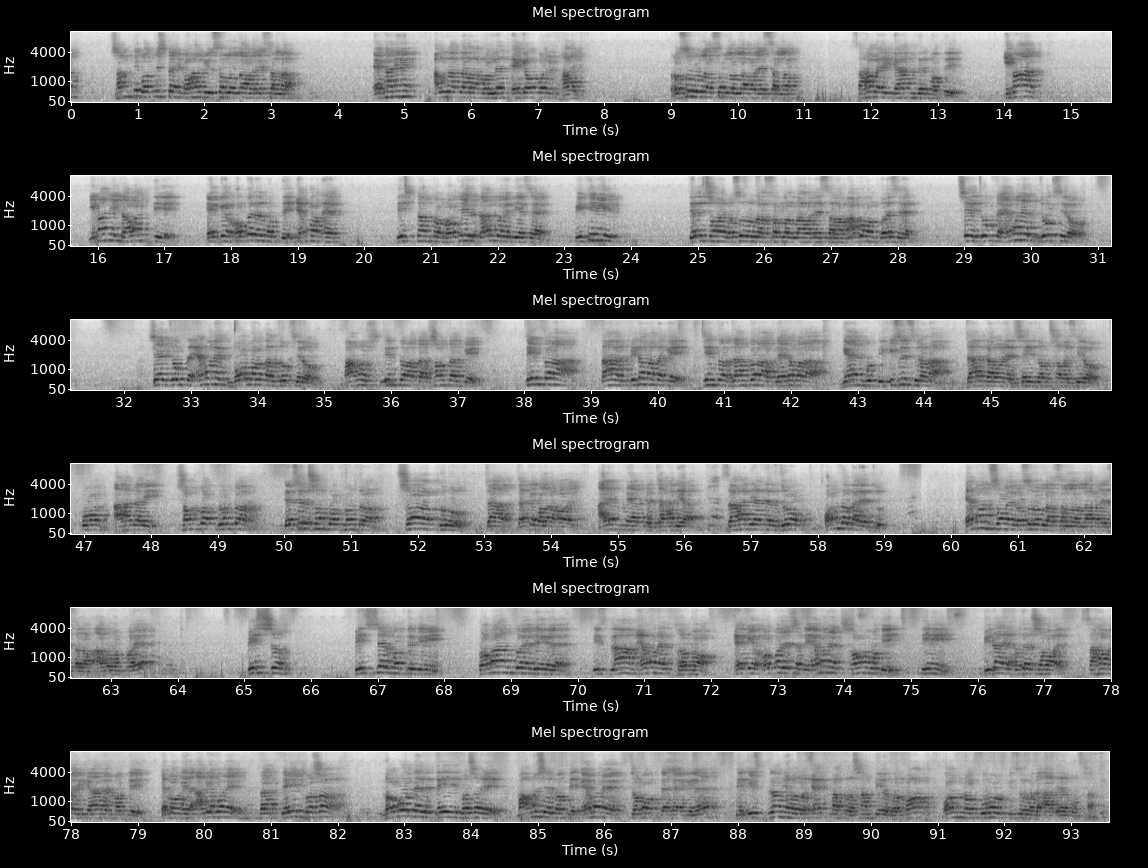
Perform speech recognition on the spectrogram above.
শান্তি প্রতিষ্ঠায় মহানবী সাল্লাল্লাহু আলাইহি সাল্লাম এখানে আল্লাহ তাআলা বললেন, একে অপরের ভাই। রাসূলুল্লাহ সাল্লাল্লাহু আলাইহি সাল্লাম সাহাবায়ে কেরামদের মধ্যে ঈমান, ঈমানি দাওয়াত দিয়ে একে অপরের মধ্যে এমন এক দৃষ্টান্ত নজির দাঁড় করে দিয়েছে পৃথিবীর সময় রসুল্লাহ সাল্লাহ সাল্লাম আগমন করেছিলেন এমন এক ছিল। এমন এক বর্বরতার ছিল। মানুষ তার সন্তানকে তার পিতামাতাকে, চিন্তন লেখাপড়া, জ্ঞান, বুদ্ধি কিছুই ছিল না। যার কারণে সেই সময় ছিল। কোন আহাজারি, সম্পদ লুণ্ঠন, দেশের সম্পদ লুণ্ঠন সবগুলো যা যাকে বলা হয় অন্ধকারের এমন সময় রসুল্লাহ সাল্লাহ সাল্লাম আগমন করে, বিশ্ব, বিশ্বের মধ্যে তিনি প্রমাণ করে দিয়ে গেলেন, ইসলাম এমন এক ধর্ম, একে অপরের সাথে এমন এক সহানুভূতি তিনি বিদায় হজের সময় সাহাবাই জ্ঞানের মধ্যে এবং এর আগে পরে তার তেইশ বছর নবদের তেইশ বছরে মানুষের মধ্যে এমন এক চমক দেখা গেলেন যে ইসলামী হলো একমাত্র শান্তির ধর্ম, অন্য কোন কিছুর মধ্যে আর এরকম শান্তি।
